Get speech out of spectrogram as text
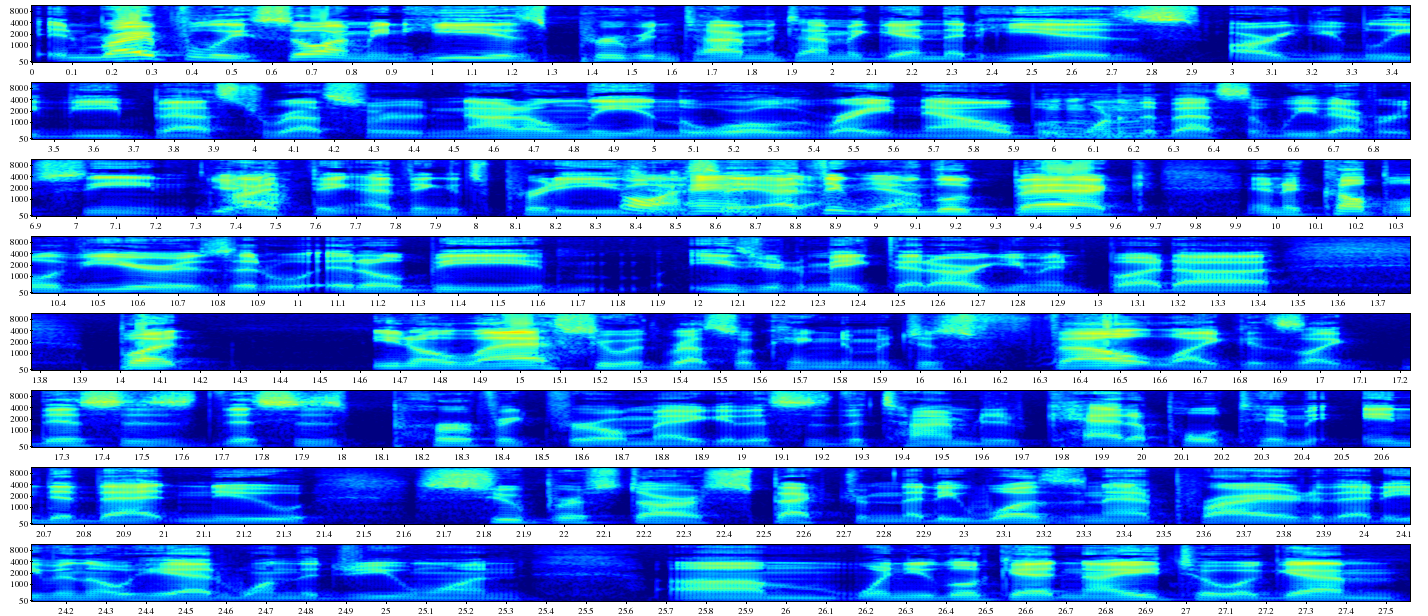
and rightfully so. I mean, he has proven time and time again that he is arguably the best wrestler, not only in the world right now, but one of the best that we've ever seen. Mm-hmm. Yeah. I think. I think it's pretty easy Oh, to say. hands I think yeah. when we look back in a couple of years, it'll it'll be easier to make that argument. But uh, but you know, last year with Wrestle Kingdom, it just felt like it's like this is this is perfect for Omega. This is the time to catapult him into that new superstar spectrum that he wasn't at prior to that, even though he had won the G1. Um, when you look at Naito again,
